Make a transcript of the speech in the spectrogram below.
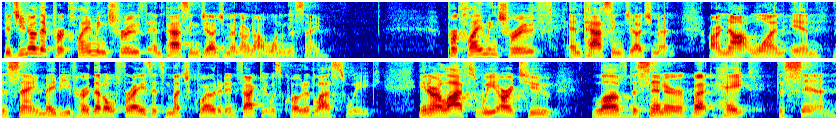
did you know that proclaiming truth and passing judgment are not one and the same? Proclaiming truth and passing judgment are not one in the same. Maybe you've heard that old phrase, it's much quoted. In fact, it was quoted last week. In our lives, we are to love the sinner but hate the sin.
